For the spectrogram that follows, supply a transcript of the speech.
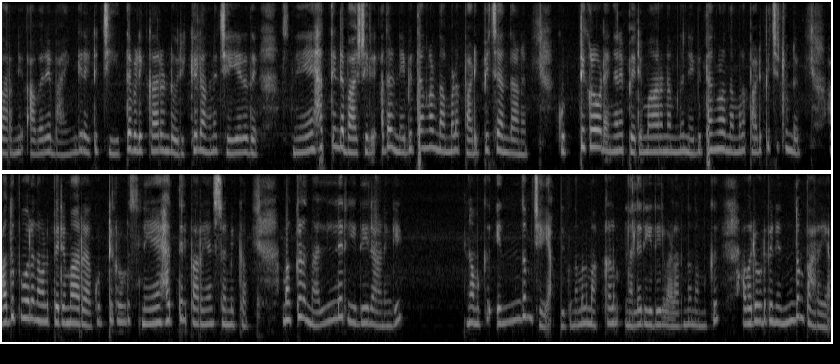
പറഞ്ഞ് അവരെ ഭയങ്കരമായിട്ട് ചീത്ത വിളിക്കാറുണ്ട്. ഒരിക്കലും അങ്ങനെ ചെയ്യരുത്. സ്നേഹത്തിന്റെ ഭാഷയിൽ അത് നബിത്തങ്ങൾ നമ്മളെ പഠിപ്പിച്ച എന്താണ് കുട്ടികളോട് എങ്ങനെ പെരുമാറണം എന്ന് നിബിധങ്ങൾ നമ്മൾ പഠിപ്പിച്ചിട്ടുണ്ട്. അതുപോലെ നമ്മൾ പെരുമാറുക കുട്ടികളോട് സ്നേഹത്തിൽ പറയാൻ ശ്രമിക്കുക. മക്കൾ നല്ല രീതിയിലാണെങ്കിൽ നമുക്ക് എന്തും ചെയ്യാം. നമ്മൾ മക്കളും നല്ല രീതിയിൽ വളർന്ന് നമുക്ക് അവരോട് പിന്നെ എന്തും പറയാം.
